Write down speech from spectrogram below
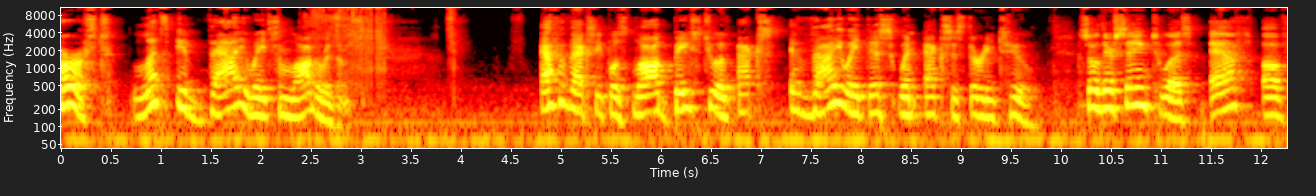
first, let's evaluate some logarithms. f of x equals log base 2 of x. Evaluate this when x is 32. So they're saying to us f of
